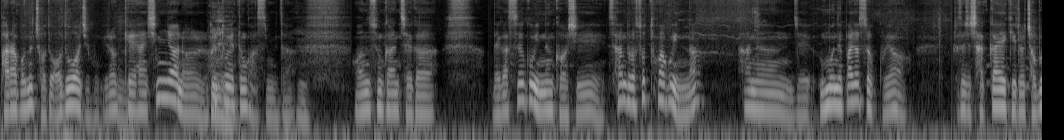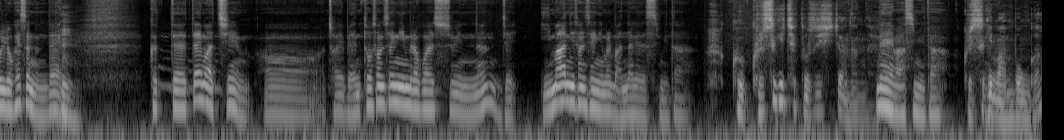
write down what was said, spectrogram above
바라보는 저도 어두워지고 이렇게 한 10년을 활동했던 것 같습니다. 음. 어느 순간 제가 내가 쓰고 있는 것이 사람들과 소통하고 있나 하는 이제 의문에 빠졌었고요. 그래서 이제 작가의 길을 접으려고 했었는데 음. 그때 때마침 어 저의 멘토 선생님이라고 할 수 있는 이제 이만희 선생님을 만나게 됐습니다. 그 글쓰기 책도 쓰시지 않았나요? 네 맞습니다. 글쓰기 만본가?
